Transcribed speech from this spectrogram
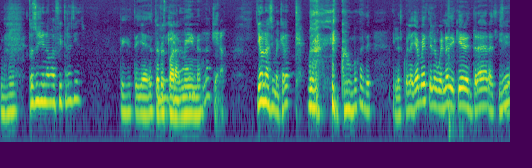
Entonces yo nada más fui tres días. Dijiste, ya, esto no es para mí, ¿no? No quiero. Y aún así me quedé. ¿Cómo? hace? Y la escuela, ya mételo, güey, nadie quiere entrar, así, Sí,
